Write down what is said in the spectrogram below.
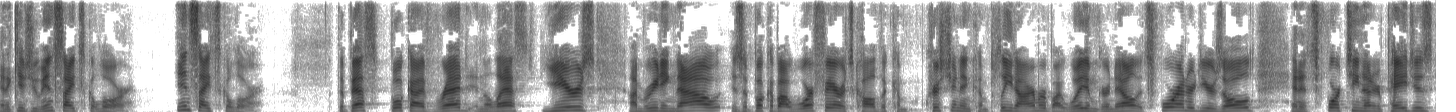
And it gives you insights galore. Insights galore. The best book I've read in the last years I'm reading now is a book about warfare. It's called The Com- Christian in Complete Armor by William Gurnall. It's 400 years old and it's 1,400 pages,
